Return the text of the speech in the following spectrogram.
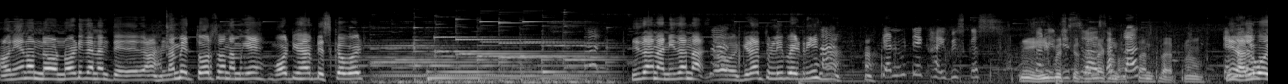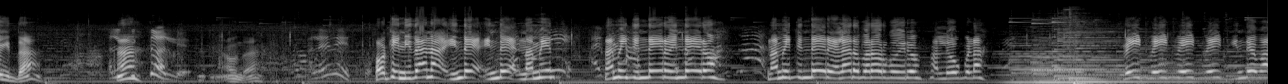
ಅವನೇನೋ ನೋ- ನೋಡಿದಾನಂತೆ. ನಮಿತ್ ತೋರಿಸೋ ನಮಗೆ ವಾಟ್ ಯು ಹ್ಯಾವ್ ಡಿಸ್ಕವರ್ಡ್ ನಿಧಾನ ನಿಧಾನ. ಗಿಡ ತುಳಿಬೇಡ್ರಿ. ಹಾಂ ಹಾಂ. Can we take hibiscus? ನೀ Sorry, ಈ this, ಬಿಸ್ಕಸ್ uh, ಎಲ್ಲ ಕಣೋ sunflower? ಸನ್ಫ್ಲವರ್ ಹ್ಞೂ ನೀನು ಅಲ್ಲಿಗೆ ಹೋಗಿದ್ದ? ಅಲ್ಲಿ ಹಾ? ಅಲ್ಲಿ. ಹೌದಾ? ಅಲ್ಲೇ ಓಕೆ ನಿಧಾನ. ಹಿಂದೆ ಹಿಂದೆ. ನಮಿತ್ ನಮಿತ್ ಹಿಂದೆ ಇರು ಹಿಂದೆ ಇರು. ನಮಗೆ ಹಿಂದೆ ಇರು ಎಲ್ಲರೂ ಬರೋರ್ಗು ಇರು. ಅಲ್ಲಿ ಹೋಗ್ಬೇಡ. ವೆಯ್ಟ್ ವೆಯ್ಟ್ ವೆಯ್ಟ್ ವೆಯ್ಟ್ ಹಿಂದೆ ಬಾ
